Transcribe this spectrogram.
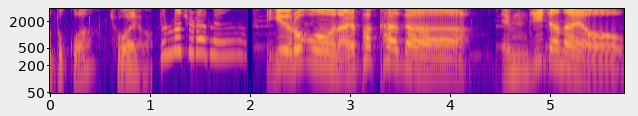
구독과 좋아요 눌러주라는. 이게 여러분 알파카가 MG잖아요.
